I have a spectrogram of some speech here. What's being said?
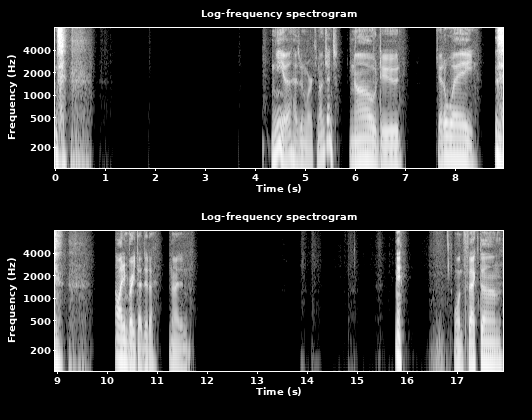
Nia has been working on gens. No, dude. Get away. oh, I didn't break that, did I? No, I didn't. Yeah. We'll infect them.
